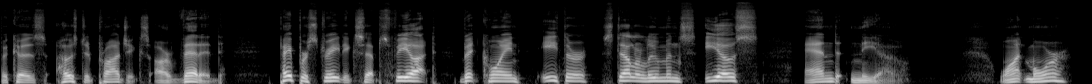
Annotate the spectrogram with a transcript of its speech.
because hosted projects are vetted. PaperStreet accepts fiat, Bitcoin, Ether, Stellar Lumens, EOS, and NEO. Want more?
